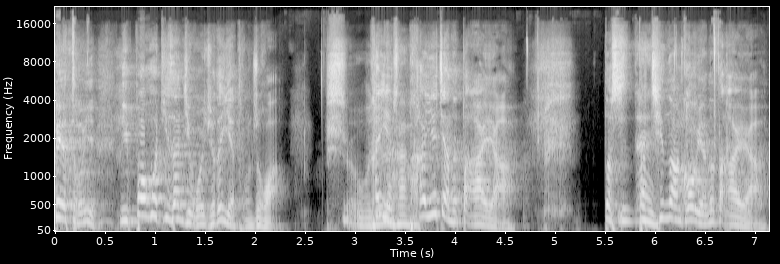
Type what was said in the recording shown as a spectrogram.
我也同意。你包括第三集，我觉得也同质化，是，我他也。他也讲的大爱呀，到到青藏高原的大爱呀。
